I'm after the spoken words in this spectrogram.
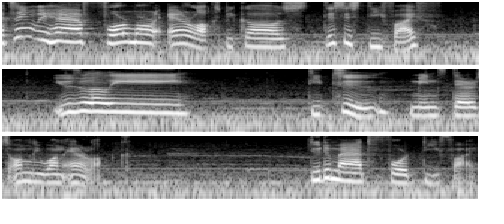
I think we have four more airlocks because this is D5. Usually D2 means there's only one airlock. Do the math for D5.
